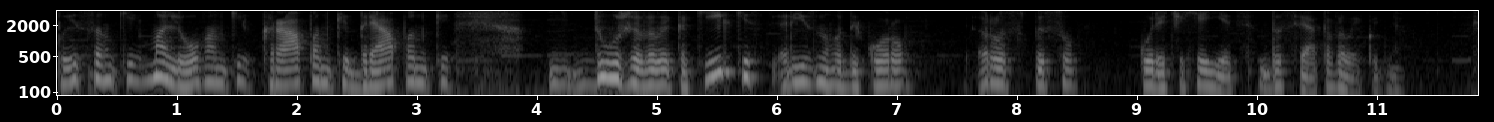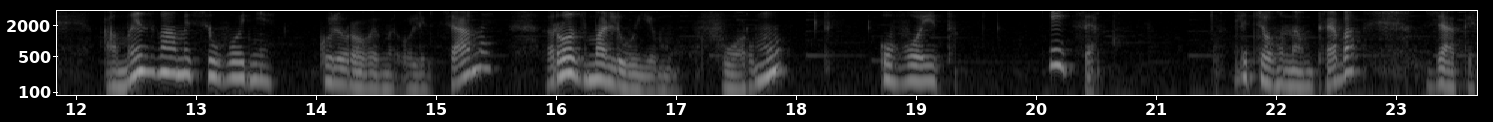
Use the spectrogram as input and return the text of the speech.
писанки, мальованки, крапанки, дряпанки, дуже велика кількість різного декору розпису курячих яєць до свята Великодня. А ми з вами сьогодні кольоровими олівцями розмалюємо форму овоїд яйце. Для цього нам треба взяти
